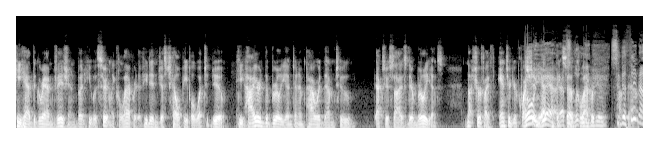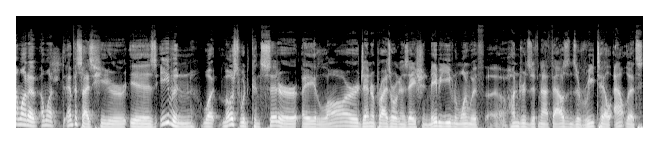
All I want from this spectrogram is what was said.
he had the grand vision, but he was certainly collaborative. He didn't just tell people what to do. He hired the brilliant and empowered them to exercise their brilliance not sure if I've answered your question oh, yet. Yeah, I think absolutely. so. Collaborative. See, the thing I want to I want to emphasize here is even what most would consider a large enterprise organization, maybe even one with uh, hundreds, if not thousands, of retail outlets.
